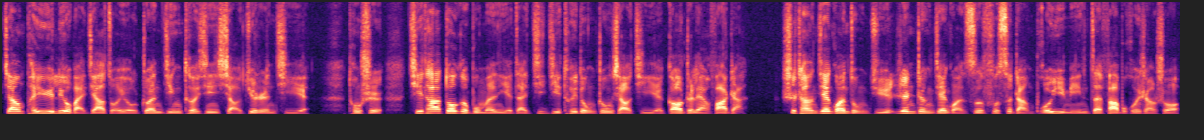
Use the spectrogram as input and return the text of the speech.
将培育六百家左右专精特新小巨人企业。同时，其他多个部门也在积极推动中小企业高质量发展。市场监管总局认证监管司副司长薄玉民在发布会上说，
